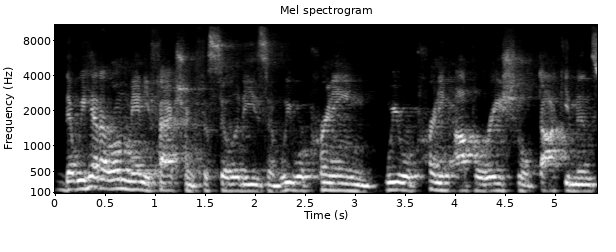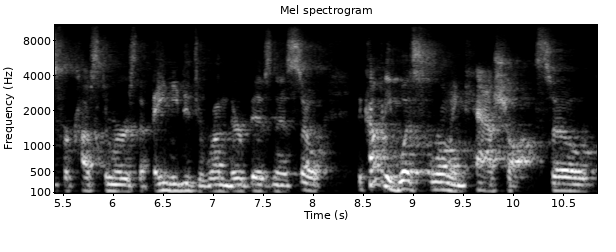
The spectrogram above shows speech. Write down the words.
that we had our own manufacturing facilities and we were printing we were printing operational documents for customers that they needed to run their business. So the company was throwing cash off. So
